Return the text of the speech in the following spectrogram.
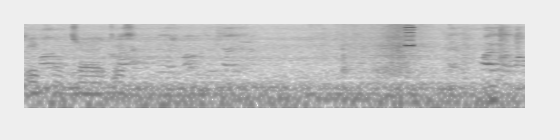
for charges. five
